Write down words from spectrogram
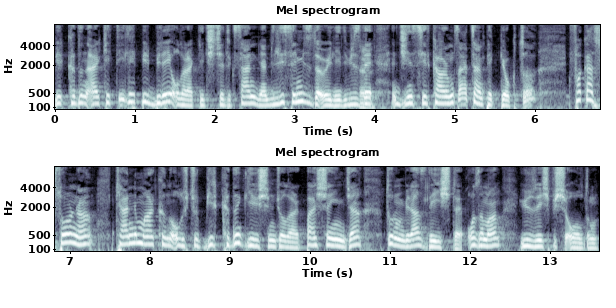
bir kadın erkek değil, hep bir birey olarak yetiştirdik. Sen yani lisemiz de öyleydi. Bizde evet. cinsiyet kavramı zaten pek yoktu. Fakat sonra kendi markanı oluşturup bir kadın girişimci olarak başlayınca durum biraz değişti. O zaman yüzleşmiş oldum.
